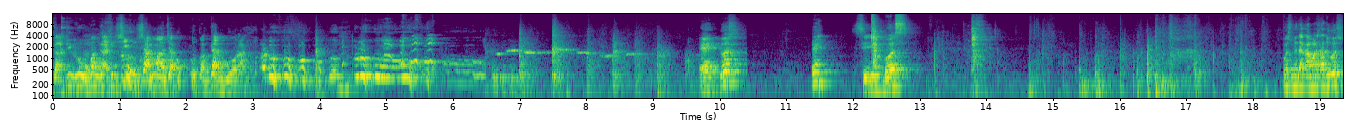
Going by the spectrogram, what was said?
Nggak di rumah, nggak di sini sama aja. Tukang ganggu orang. Eh, Gus. Eh, si bos. Bos minta kamar satu, Gus.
